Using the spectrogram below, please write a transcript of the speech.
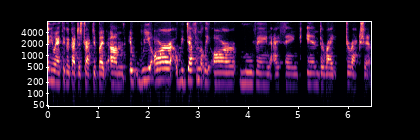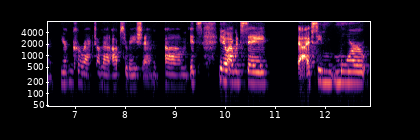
anyway, I think I got distracted, but um, it, we are, we definitely are moving, I think, in the right direction. You're mm-hmm. correct on that observation. Um, it's, you know, I would say I've seen more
